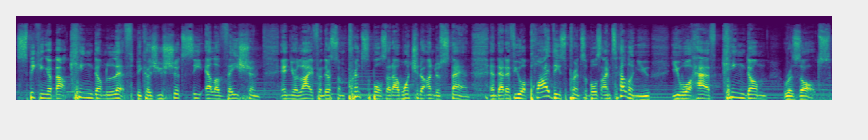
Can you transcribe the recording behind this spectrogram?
speaking about kingdom lift because you should see elevation in your life. And there's some principles that I want you to understand. And that if you apply these principles, I'm telling you, you will have kingdom results.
